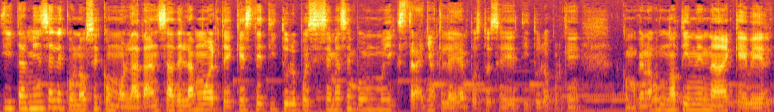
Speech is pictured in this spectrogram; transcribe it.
y también se le conoce como La Danza de la Muerte, que este título pues se me hace muy, extraño que le hayan puesto ese título porque como que no, no tiene nada que ver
